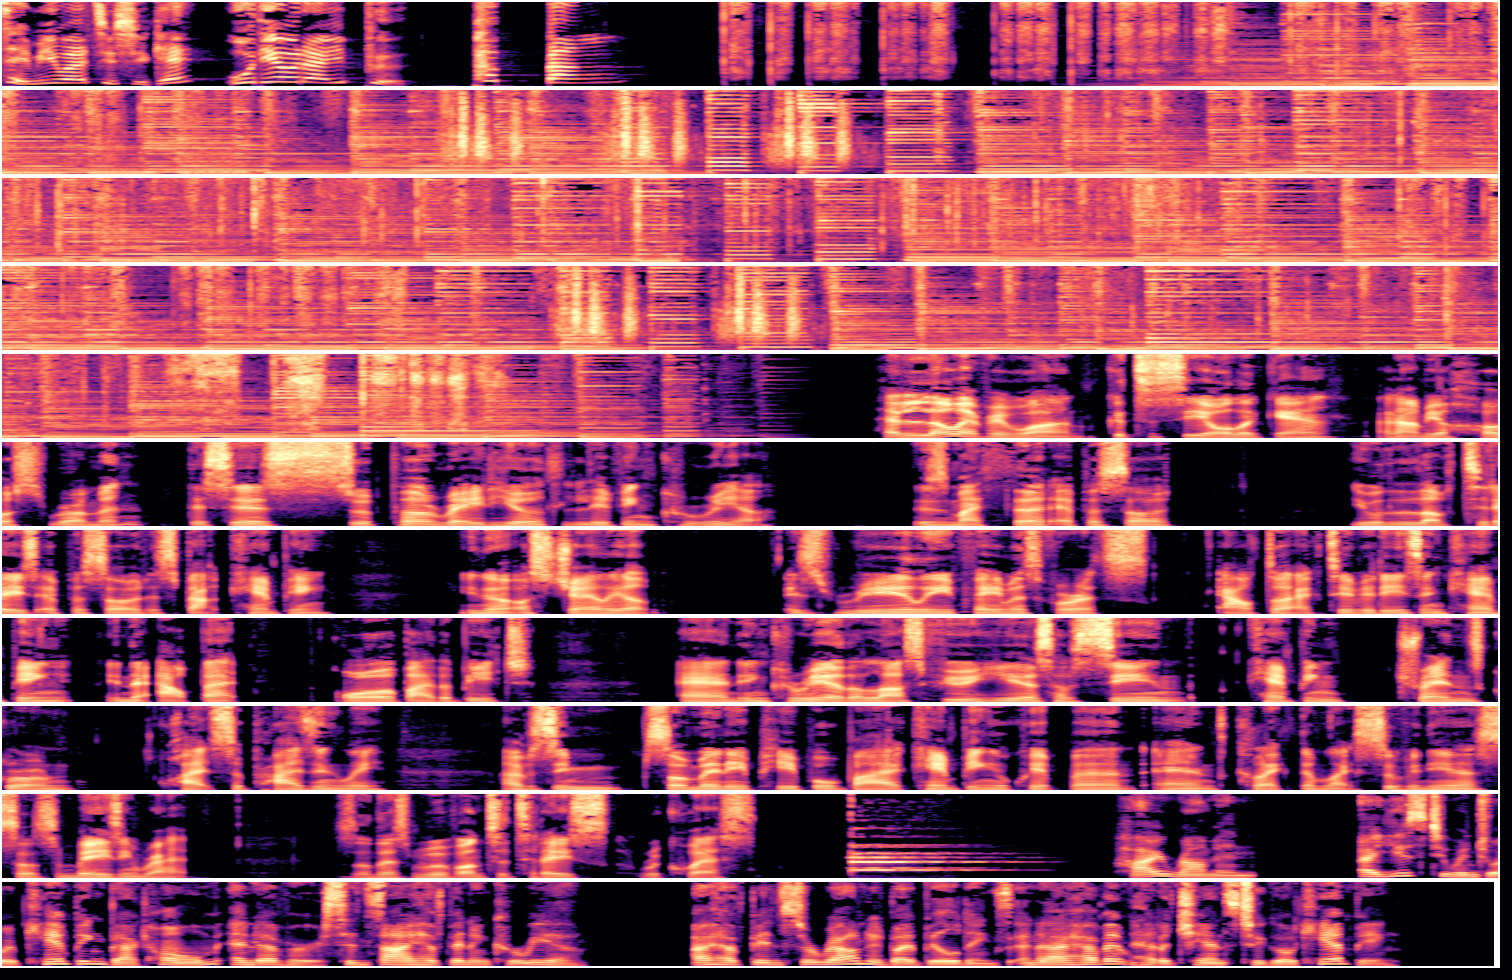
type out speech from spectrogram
재미와 지식의 오디오 라이프. 팝빵 Hello, everyone. Good to see you all again. And I'm your host, Roman. This is Super Radio Living Korea. This is my third episode. You will love today's episode. It's about camping. You know, Australia is really famous for its outdoor activities and camping in the outback or by the beach. And in Korea, the last few years have seen camping trends grown quite surprisingly. I've seen so many people buy camping equipment and collect them like souvenirs. So it's amazing, right? So let's move on to today's request. Hi, Roman. I used to enjoy camping back home, and ever since I have been in Korea, I have been surrounded by buildings and I haven't had a chance to go camping.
